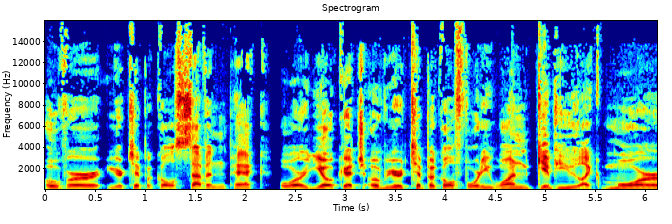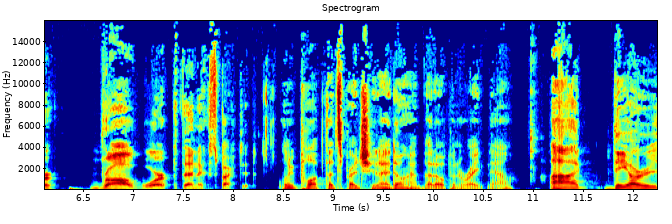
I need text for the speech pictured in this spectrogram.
over your typical seven pick or Jokic over your typical forty one give you like more raw warp than expected? Let me pull up that spreadsheet. I don't have that open right now. Uh, they are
